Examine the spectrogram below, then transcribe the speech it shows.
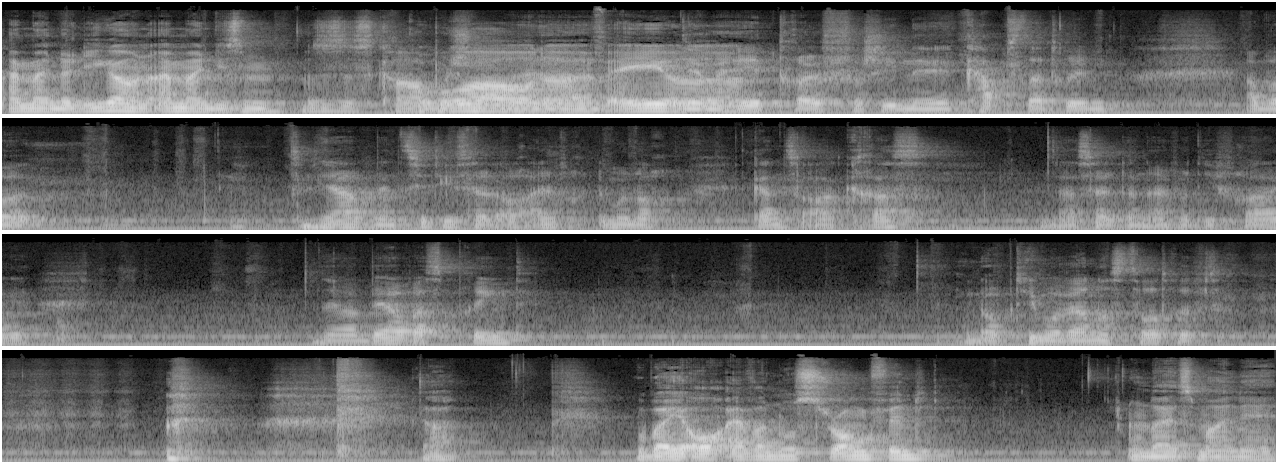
Einmal in der Liga und einmal in diesem, was ist das, Caraboa oder ja, FA Die oder. haben ja eh 12 verschiedene Cups da drüben. Aber ja, Man City ist halt auch einfach immer noch ganz arg krass. Da ist halt dann einfach die Frage, ja, wer was bringt und ob Timo Werner das Tor trifft. Ja. Wobei ich auch einfach nur strong finde, um da jetzt mal eine,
